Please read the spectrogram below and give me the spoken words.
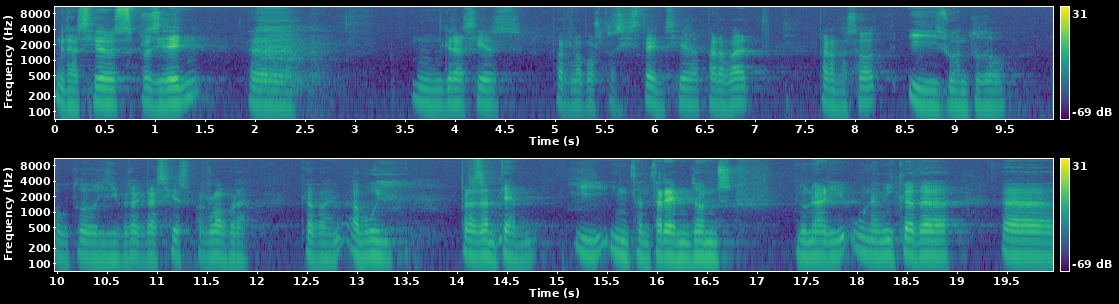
Gràcies, president. Eh, gràcies per la vostra assistència, pare Abat, pare Massot i Joan Tudor, l'autor del llibre. Gràcies per l'obra que avui presentem i intentarem doncs, donar-hi una mica de, eh,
